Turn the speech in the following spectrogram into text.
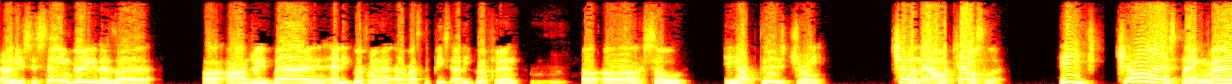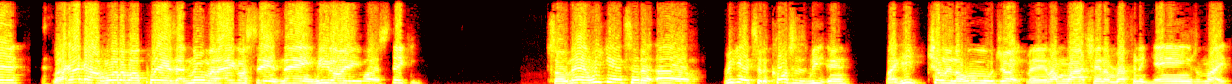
uh, he's the same grade as uh, uh Andre Barrett and Eddie Griffin. Uh, rest in peace, Eddie Griffin. Mm-hmm. Uh, uh, so he up this joint, killing. Now I'm a counselor. He's killing this thing, man. Like I got one of my players at Newman. I ain't gonna say his name. He don't even want to stick him. So now we get into the uh we get to the coaches meeting. Like he killing the whole joint, man. I'm watching. I'm refing the games. I'm like,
